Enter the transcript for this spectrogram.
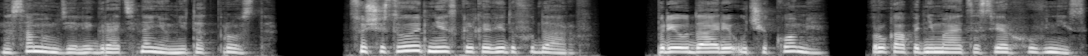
на самом деле играть на нем не так просто. Существует несколько видов ударов. При ударе учикоми рука поднимается сверху вниз,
